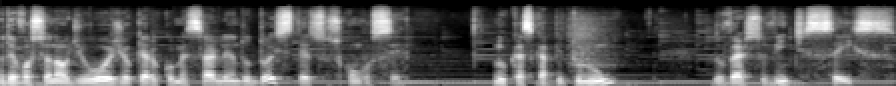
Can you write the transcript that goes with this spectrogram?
No devocional de hoje, eu quero começar lendo dois textos com você. Lucas capítulo 1, do verso 26.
